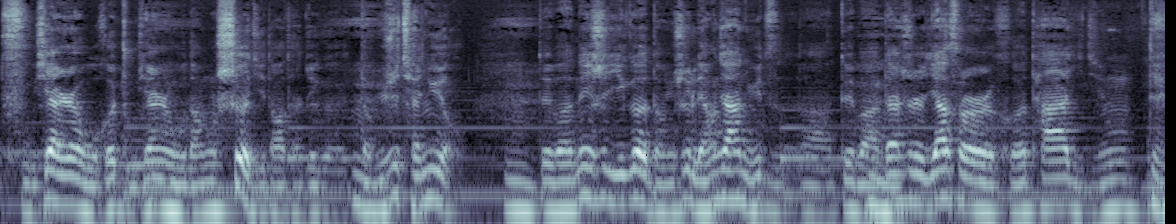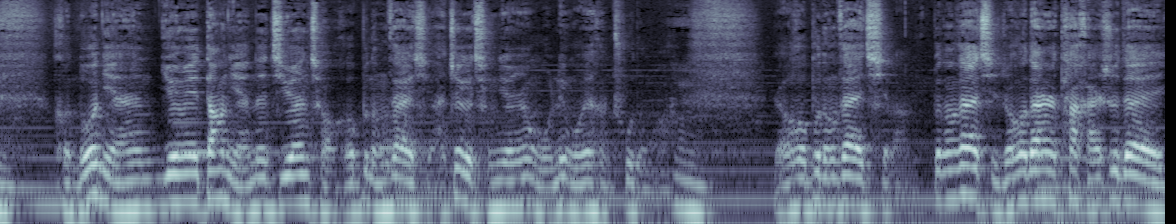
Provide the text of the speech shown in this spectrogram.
辅线任务和主线任务当中涉及到他这个等于是前女友，嗯，对吧？那是一个等于是良家女子啊，对吧？嗯但是 Yasser 和他已经对，很多年，因为当年的机缘巧合不能在一起，啊，这个情节任务令我也很触动啊。嗯然后不能在一起了，不能在一起之后，但是他还是在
